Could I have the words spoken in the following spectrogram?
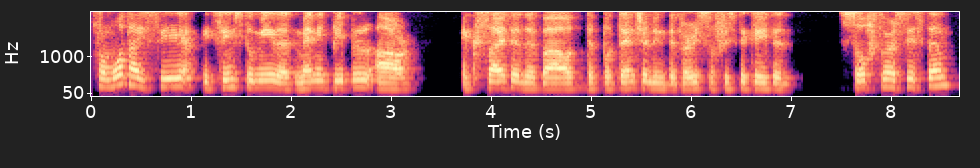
from what I see, it seems to me that many people are excited about the potential in the very sophisticated software system.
